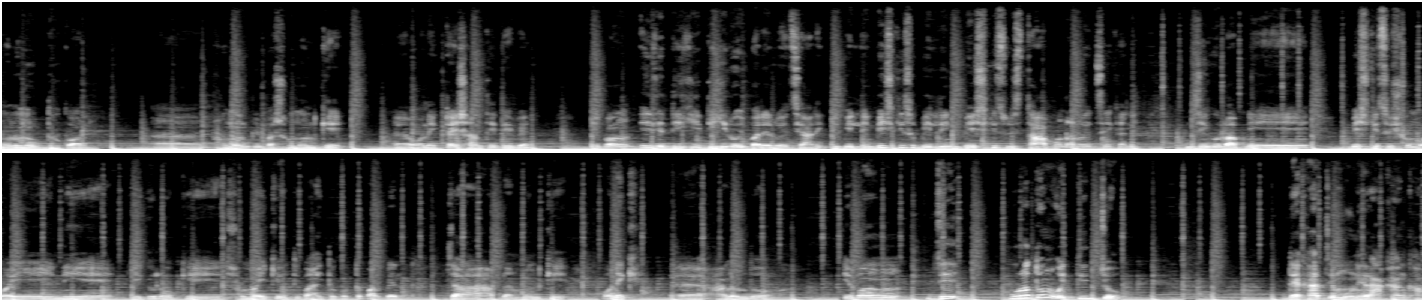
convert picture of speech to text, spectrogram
মনোমুগ্ধকর ভ্রমণ পিপাসু মনকে অনেকটাই শান্তি দেবে। এবং এই যে দিঘি, দিঘির ওই পারে রয়েছে আরেকটি বিল্ডিং, বেশ কিছু বিল্ডিং, বেশ কিছু স্থাপনা রয়েছে এখানে, যেগুলো আপনি বেশ কিছু সময় নিয়ে এগুলোকে, সময়কে অতিবাহিত করতে পারবেন, যা আপনার মনকে অনেক আনন্দ এবং যে পুরাতন ঐতিহ্য দেখার যে মনের আকাঙ্ক্ষা,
